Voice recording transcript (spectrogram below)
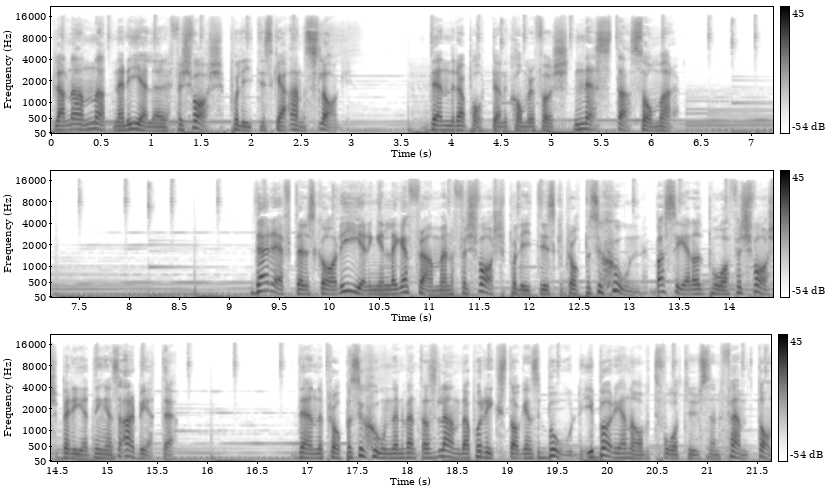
bland annat när det gäller försvarspolitiska anslag. Den rapporten kommer först nästa sommar. Därefter ska regeringen lägga fram en försvarspolitisk proposition baserad på försvarsberedningens arbete. Den propositionen väntas landa på riksdagens bord i början av 2015,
